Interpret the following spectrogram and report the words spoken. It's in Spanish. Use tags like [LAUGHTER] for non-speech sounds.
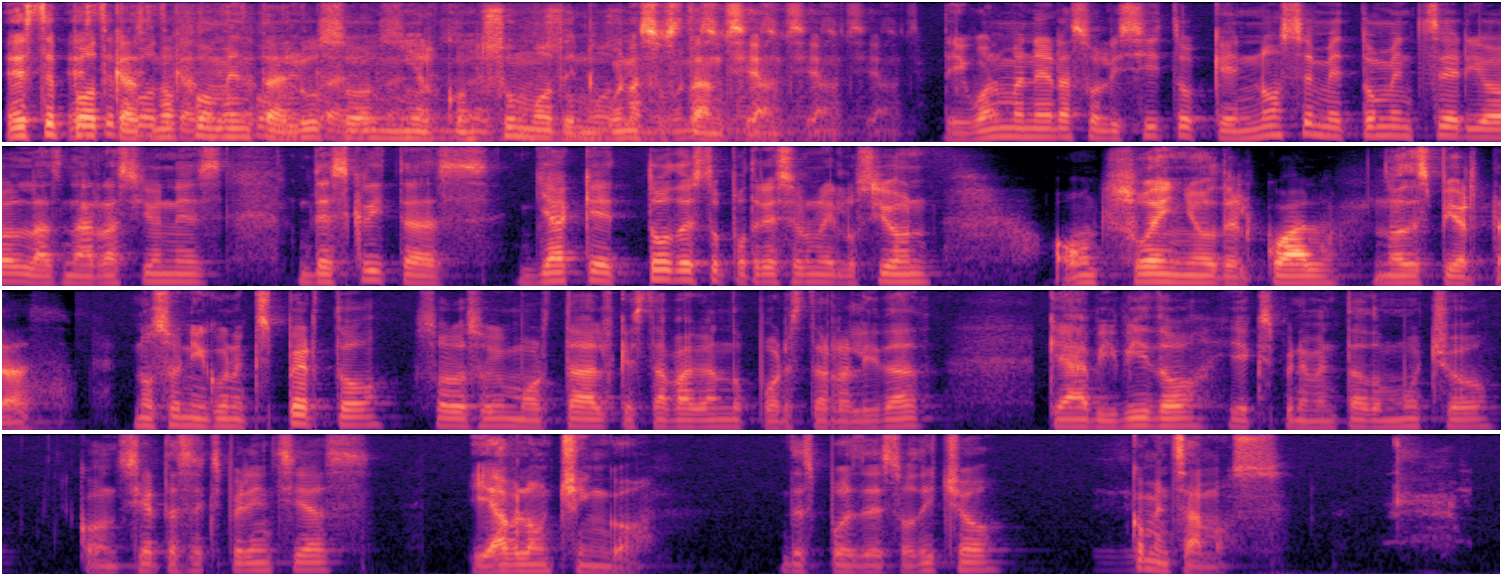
Este podcast, no fomenta el uso ni el consumo de ninguna sustancia. De igual manera solicito que no se me tome en serio las narraciones descritas, ya que todo esto podría ser una ilusión o un sueño del cual no despiertas. No soy ningún experto, solo soy un mortal que está vagando por esta realidad, que ha vivido y experimentado mucho con ciertas experiencias y habla un chingo. Después de eso dicho, comenzamos.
